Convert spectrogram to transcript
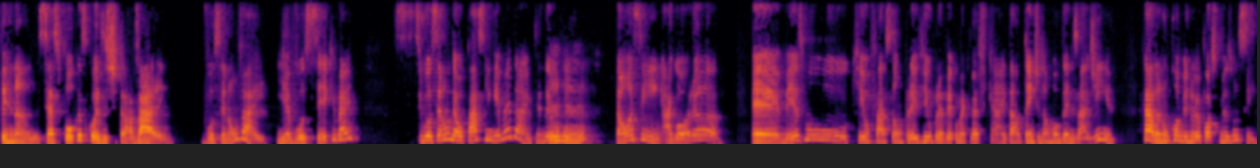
Fernanda, se as poucas coisas te travarem, você não vai. E é você que vai. Se você não der o passo, ninguém vai dar, entendeu? Uhum. Então, assim, agora, é, mesmo que eu faça um preview para ver como é que vai ficar e tal, tente dar uma organizadinha, cara, não combinou, eu posso mesmo assim.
